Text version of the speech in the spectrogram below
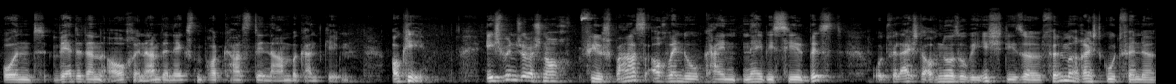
und werde dann auch in einem der nächsten Podcasts den Namen bekannt geben. Okay, Ich wünsche euch noch viel Spaß, auch wenn du kein Navy SEAL bist und vielleicht auch nur so wie ich diese Filme recht gut finde.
